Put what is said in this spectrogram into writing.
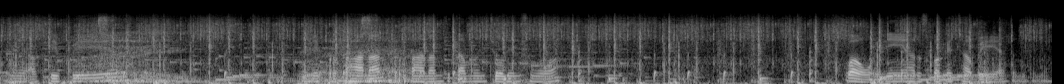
Ini aktifin ini pertahanan pertahanan kita munculin semua. Wow ini harus pakai cabai ya teman-teman.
